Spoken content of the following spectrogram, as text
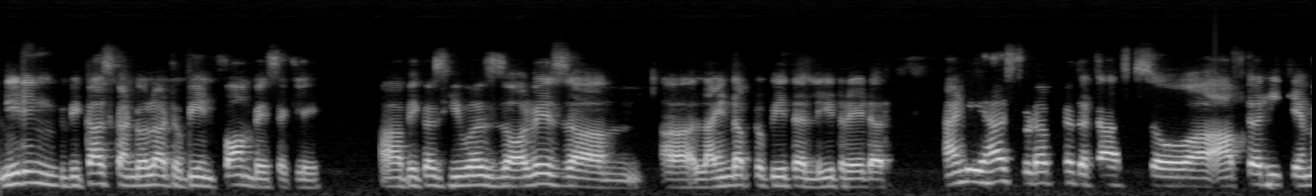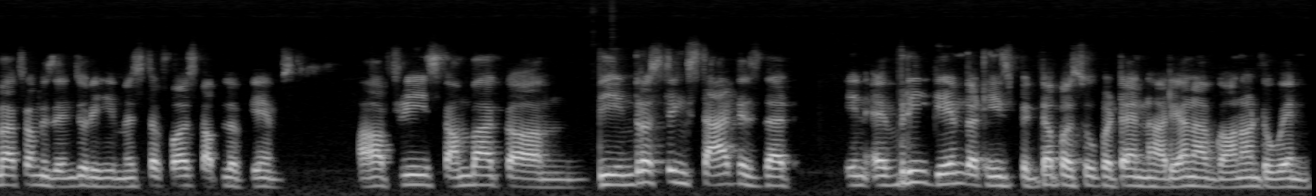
needing Vikas Kandola to be informed basically, uh, because he was always um, uh, lined up to be the lead raider. And he has stood up to the task. So uh, after he came back from his injury, he missed the first couple of games. After he's come back, um, the interesting stat is that in every game that he's picked up a Super 10, Haryana have gone on to win.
